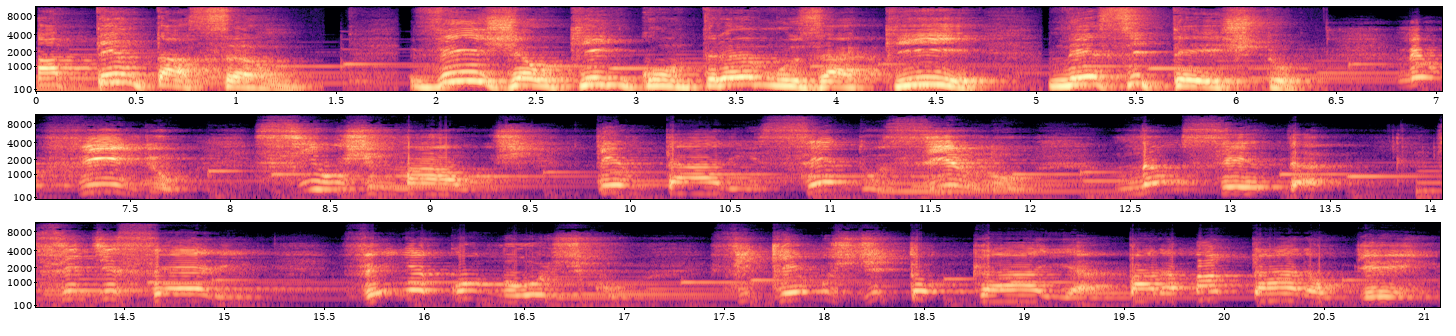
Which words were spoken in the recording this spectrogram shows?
a tentação. Veja o que encontramos aqui nesse texto. Os maus tentarem seduzi-lo, não ceda. Se disserem, venha conosco, fiquemos de tocaia para matar alguém.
